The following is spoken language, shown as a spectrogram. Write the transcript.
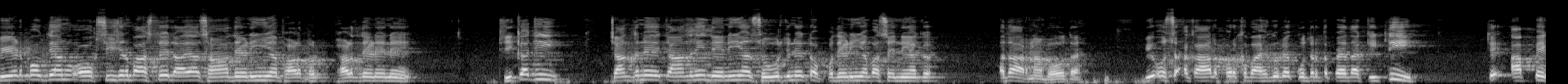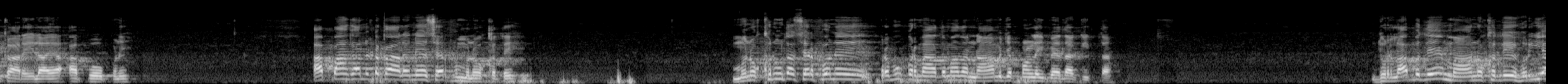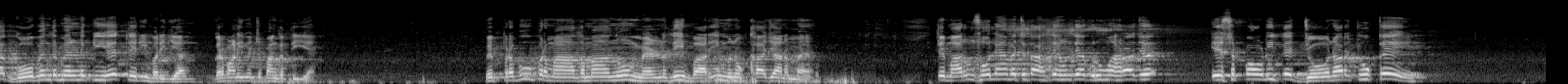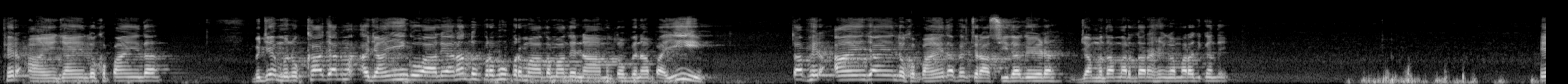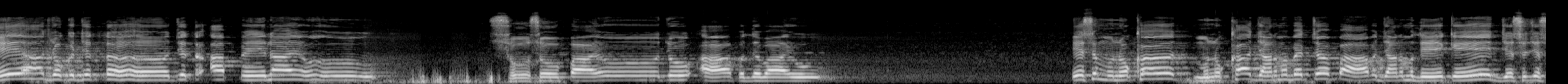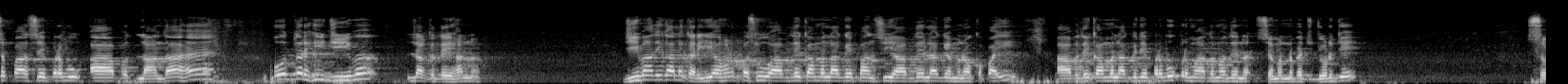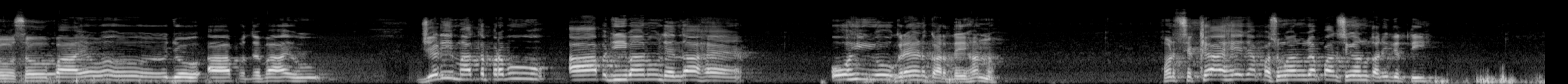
ਪੇੜ ਪੌਦਿਆਂ ਨੂੰ ਆਕਸੀਜਨ ਵਾਸਤੇ ਲਾਇਆ ਛਾਂ ਦੇਣੀ ਆ, ਫਲ ਫਲ ਦੇਣੇ ਨੇ। ਠੀਕ ਆ ਜੀ? ਚੰਦ ਨੇ ਚਾਂਦਨੀ ਦੇਣੀ ਆ, ਸੂਰਜ ਨੇ ਧੁੱਪ ਦੇਣੀ ਆ, ਬਸ ਇੰਨੀਆਂ ਕੁ ਉਦਾਹਰਨਾਂ ਬਹੁਤ ਹੈ ਵੀ ਉਸ ਅਕਾਲ ਪੁਰਖ ਵਾਹਿਗੁਰੂ ਨੇ ਕੁਦਰਤ ਪੈਦਾ ਕੀਤੀ ਤੇ ਆਪੇ ਕਾਰੇ ਲਾਇਆ, ਆਪੋ ਆਪਣੇ। ਆਪਾਂ ਗੱਲ ਟਿਕਾ ਲੈਨੇ ਆ ਸਿਰਫ ਮਨੁੱਖ ਤੇ। ਮਨੁੱਖ ਨੂੰ ਤਾਂ ਸਿਰਫ ਉਹਨੇ ਪ੍ਰਭੂ ਪਰਮਾਤਮਾ ਦਾ ਨਾਮ ਜਪਣ ਲਈ ਪੈਦਾ ਕੀਤਾ। ਦੁਰਲੱਭ ਦੇ ਮਾਨੁਖ ਦੇ ਹੁਰੀਆ ਗੋਬਿੰਦ ਮਿਲਣ ਕੀ ਇਹ ਤੇਰੀ ਵਰੀਆ ਗੁਰਬਾਣੀ ਵਿੱਚ ਪੰਗਤੀ ਹੈ। ਵੀ ਪ੍ਰਭੂ ਪਰਮਾਤਮਾ ਨੂੰ ਮਿਲਣ ਦੀ ਬਾਰੀ ਮਨੁੱਖਾ ਜਨਮ ਹੈ। ਤੇ ਮਾਰੂ ਸੋਲਿਆਂ ਵਿੱਚ ਦੱਸਦੇ ਹੁੰਦੇ ਆ ਗੁਰੂ ਮਹਾਰਾਜ ਇਸ ਪੌੜੀ ਤੇ ਜੋ ਨਰ ਚੁੱਕੇ ਫਿਰ ਆਏ ਜਾਏ ਦੁੱਖ ਪਾਏਂਦਾ ਵੀ ਜੇ ਮਨੁੱਖਾ ਜਨਮ ਅਜਾਈ ਗਵਾ ਲਿਆ ਨਾ ਤੂੰ ਪ੍ਰਭੂ ਪਰਮਾਤਮਾ ਦੇ ਨਾਮ ਤੋਂ ਬਿਨਾ ਭਾਈ ਤਾਂ ਫਿਰ ਆਏ ਜਾਏ ਦੁੱਖ ਪਾਏਂਦਾ ਫਿਰ 84 ਦਾ ਗੇੜ ਆ, ਜੰਮਦਾ ਮਰਦਾ ਰਹੇਗਾ ਮਹਾਰਾਜ ਕਹਿੰਦੇ। ਇਹ ਆ ਜੁਗ ਜਿਤ ਜਿਤ ਆਪੇ ਲਾਇਓ। ਸੋ ਸੋ ਪਾਇਓ ਜੋ ਆਪ ਦਿਵਾਇਓ। ਇਸ ਮਨੁੱਖ, ਮਨੁੱਖਾ ਜਨਮ ਵਿੱਚ ਭਾਵ ਜਨਮ ਦੇ ਕੇ ਜਿਸ ਜਿਸ ਪਾਸੇ ਪ੍ਰਭੂ ਆਪ ਲਾਂਦਾ ਹੈ, ਉਧਰ ਹੀ ਜੀਵ ਲੱਗਦੇ ਹਨ। ਜੀਵਾਂ ਦੀ ਗੱਲ ਕਰੀਏ, ਹੁਣ ਪਸ਼ੂ ਆਪਦੇ ਕੰਮ ਲਾਗੇ, ਪੰਛੀ ਆਪਦੇ ਲਾਗੇ, ਮਨੁੱਖ ਭਾਈ ਆਪਦੇ ਕੰਮ ਲੱਗ ਜੇ, ਪ੍ਰਭੂ ਪ੍ਰਮਾਤਮਾ ਦੇ ਸਿਮਰਨ ਵਿੱਚ ਜੁੜ ਜੇ। ਸੋ ਸੋ ਪਾਇਓ ਜੋ ਆਪ ਦਿਵਾਇਓ ਜਿਹੜੀ ਮਤ ਪ੍ਰਭੂ ਆਪ ਜੀਵਾਂ ਨੂੰ ਦਿੰਦਾ ਹੈ, ਉਹੀ ਉਹ ਗ੍ਰਹਿਣ ਕਰਦੇ ਹਨ। ਹੁਣ ਸਿੱਖਿਆ ਇਹ ਜਾਂ ਪਸ਼ੂਆਂ ਨੂੰ ਜਾਂ ਪੰਛੀਆਂ ਨੂੰ ਤਾਂ ਨਹੀਂ ਦਿੱਤੀ।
